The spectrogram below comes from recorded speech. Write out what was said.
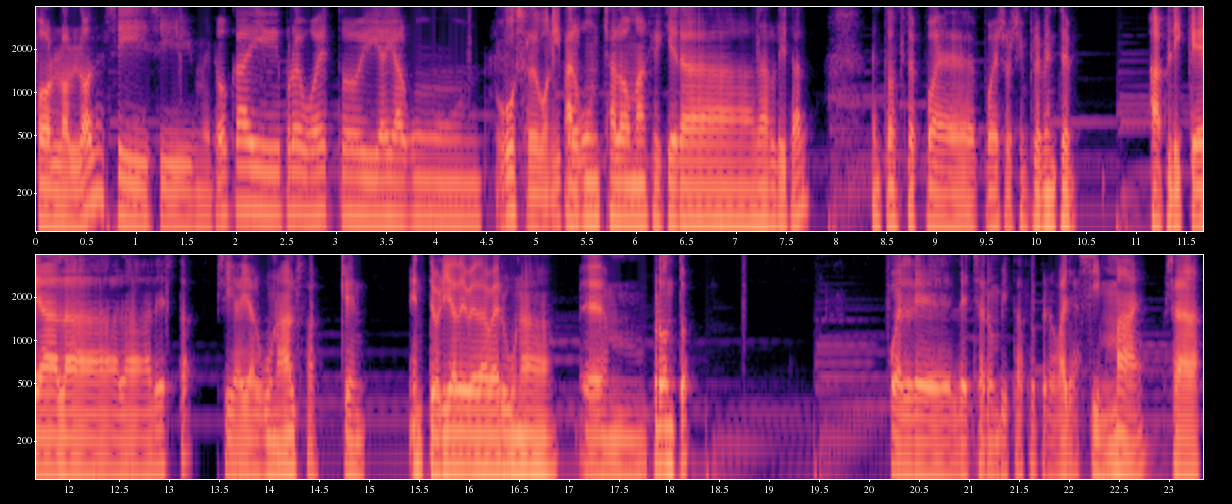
por los loles, si, si me toca y pruebo esto y hay algún. Uh, se ve bonito. algún chalo más que quiera darle y tal. Entonces, pues, pues eso, simplemente apliqué a la, a la de esta. Si hay alguna alfa, que en, en teoría debe de haber una em, pronto. Pues le, le echaré un vistazo, pero vaya, sin más, ¿eh? O sea,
